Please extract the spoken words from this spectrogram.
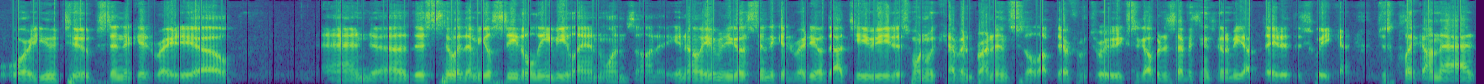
or YouTube, Syndicate Radio, and uh, there's two of them. You'll see the Levy Land ones on it. You know, even if you go to syndicateradio.tv, there's one with Kevin Brennan still up there from three weeks ago, but it's, everything's going to be updated this weekend. Just click on that,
